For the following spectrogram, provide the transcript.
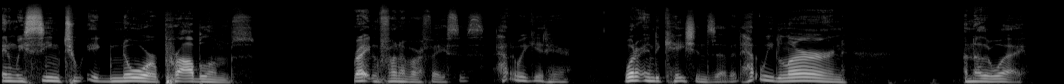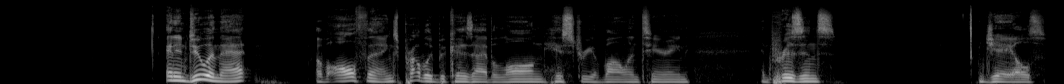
And we seem to ignore problems right in front of our faces. How did we get here? What are indications of it? How do we learn another way? And in doing that, of all things, probably because I have a long history of volunteering in prisons, jails,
